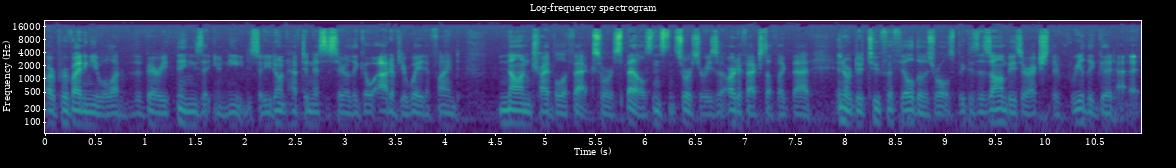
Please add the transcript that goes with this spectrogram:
are providing you a lot of the very things that you need. So you don't have to necessarily go out of your way to find non-tribal effects or spells, instant sorceries, artifacts, stuff like that, in order to fulfill those roles because the zombies are actually really good at it.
